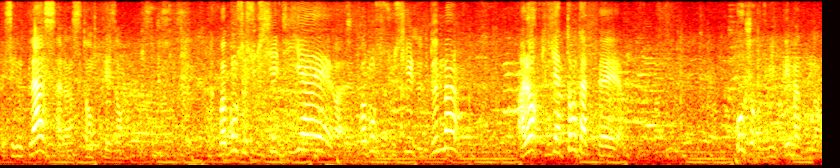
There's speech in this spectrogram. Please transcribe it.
laissez une place à l'instant présent. À quoi bon se soucier d'hier? À quoi bon se soucier de demain? Alors qu'il y a tant à faire aujourd'hui et maintenant.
